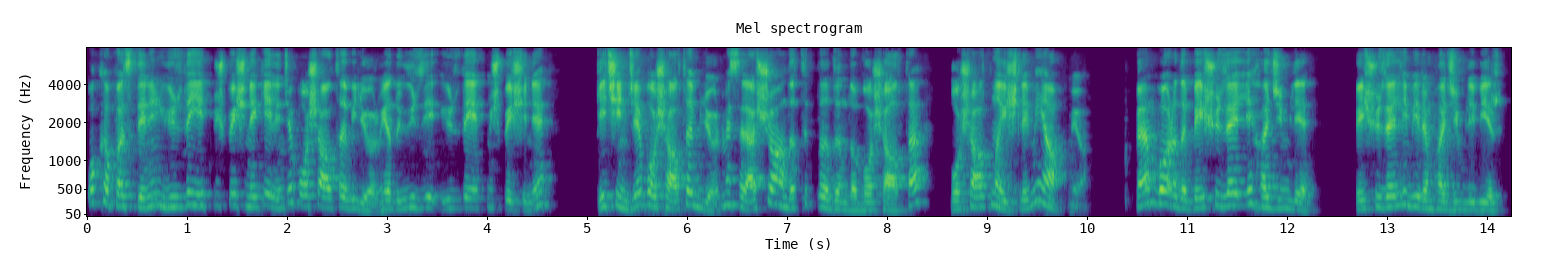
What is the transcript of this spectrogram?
O kapasitenin %75'ine gelince boşaltabiliyorum ya da %75'ini geçince boşaltabiliyorum. Mesela şu anda tıkladığımda boşalta boşaltma işlemi yapmıyor. Ben bu arada 550 hacimli 550 birim hacimli bir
